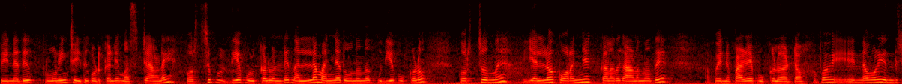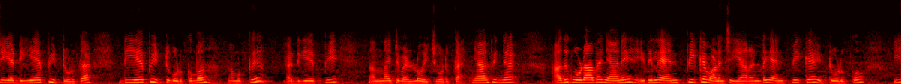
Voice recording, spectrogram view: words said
പിന്നെ ഇത് പ്രൂണിങ് ചെയ്ത് കൊടുക്കേണ്ട മസ്റ്റാണ് കുറച്ച് പുതിയ പൂക്കളുണ്ട്. നല്ല മഞ്ഞ തോന്നുന്നത് പുതിയ പൂക്കളും കുറച്ചൊന്ന് യെല്ലോ കുറഞ്ഞ കളർ കാണുന്നത്. പിന്നെ പഴയ പൂക്കൾ കേട്ടോ. അപ്പോൾ നമ്മൾ എന്ത് ചെയ്യുക ഡി എ പി ഇട്ട് കൊടുക്കുക. ഡി എ പി ഇട്ട് കൊടുക്കുമ്പോൾ നമുക്ക് ആ ഡി എ പി നന്നായിട്ട് വെള്ളം ഒഴിച്ച് കൊടുക്കുക. ഞാൻ പിന്നെ അതുകൂടാതെ ഞാൻ ഇതിൽ എൻ പി കെ വളം ചെയ്യാറുണ്ട്. എൻ പി കെ ഇട്ട് കൊടുക്കും. ഈ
